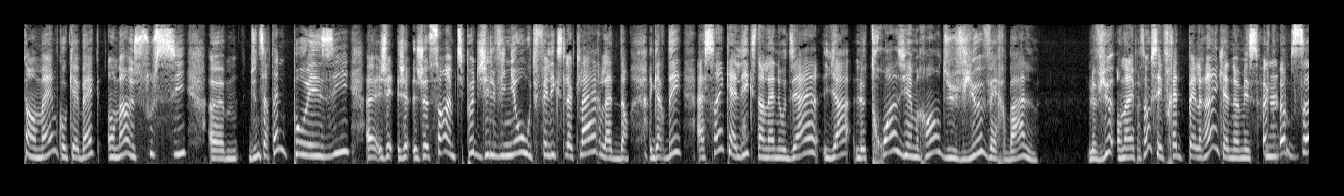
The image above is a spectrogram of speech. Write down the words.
quand même qu'au Québec, on a un souci euh, d'une certaine poésie. Je, je, sens un petit peu de Gilles Vigneault ou de Félix Leclerc là-dedans. Regardez, à Saint-Calix, dans la Naudière, il y a le troisième rang du vieux verbal. Le vieux, on a l'impression que c'est Fred Pellerin qui a nommé ça mm. comme ça.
